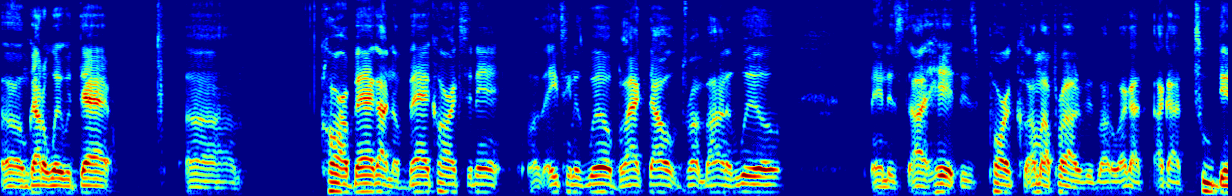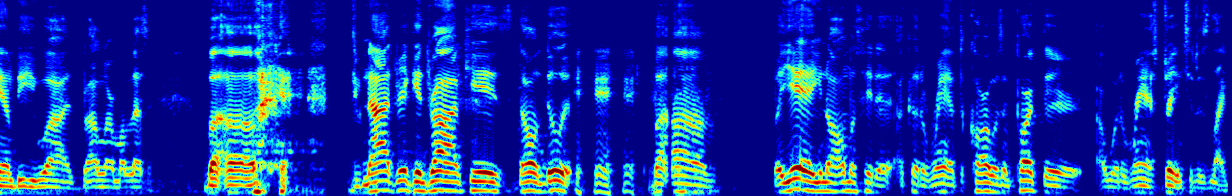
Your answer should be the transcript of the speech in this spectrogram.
Um, got away with that. Um, car bad, got in a bad car accident. I was 18 as well, blacked out, drunk behind the wheel. And it's I hit this park. I'm not proud of it, by the way. I got I got two damn DUIs, but I learned my lesson. But um do not drink and drive, kids. Don't do it. But um, but yeah, you know, I almost hit it. I could have ran if the car wasn't parked there. I would have ran straight into this like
